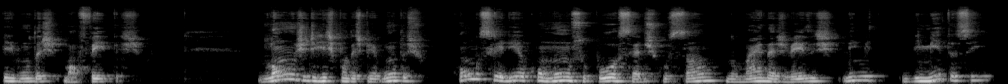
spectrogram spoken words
perguntas mal feitas. Longe de responder as perguntas, como seria comum supor-se a discussão, no mais das vezes, limita-se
